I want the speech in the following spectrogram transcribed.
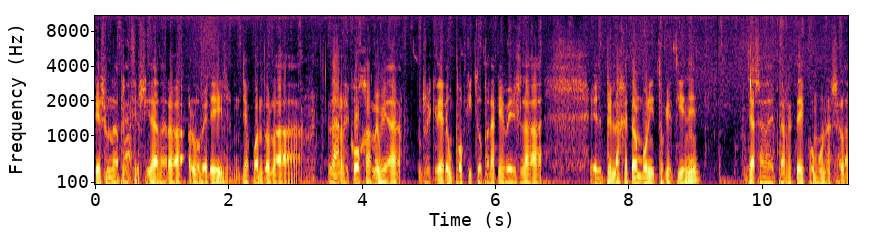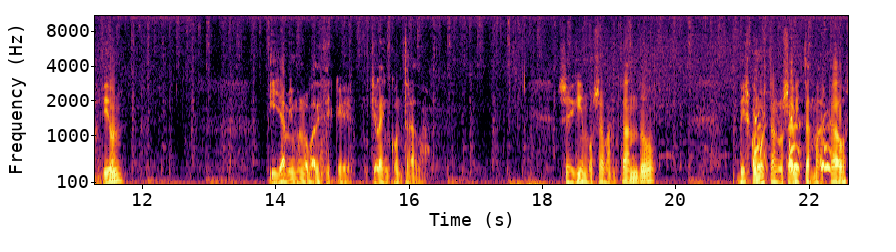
que es una preciosidad, ahora lo veréis. Ya cuando la, la recoja me voy a recrear un poquito para que veáis la, el pelaje tan bonito que tiene. Ya sale el perrete como una salación y ya mismo nos va a decir que, que la ha encontrado. Seguimos avanzando. Veis cómo están los hábitats marcados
